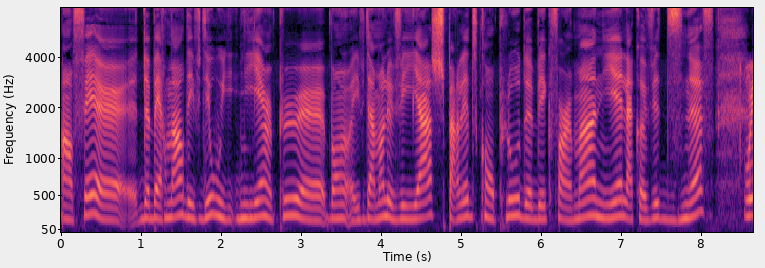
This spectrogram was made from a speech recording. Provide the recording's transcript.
en fait, euh, de Bernard, des vidéos où il niait un peu, euh, bon, évidemment, le VIH. Je parlais du complot de Big Pharma, niait la COVID-19. Oui.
